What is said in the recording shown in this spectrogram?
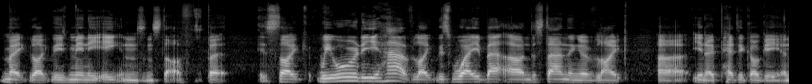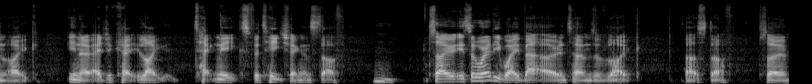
make like these mini Etons and stuff, but it's like we already have like this way better understanding of like uh, you know pedagogy and like you know educate like techniques for teaching and stuff. So it's already way better in terms of like that stuff. So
